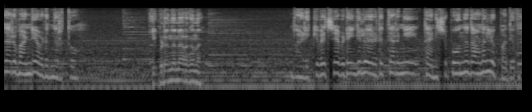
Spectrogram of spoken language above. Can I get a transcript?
സാർ വണ്ടി അവിടെ നിർത്തോ. ഇവിടെ നിന്ന് ഇറങ്ങുന്നത് വഴിക്ക് വെച്ച് എവിടെയെങ്കിലും ഒരിടത്തിറങ്ങി തനിച്ചു പോകുന്നതാണല്ലോ പതിവ്.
